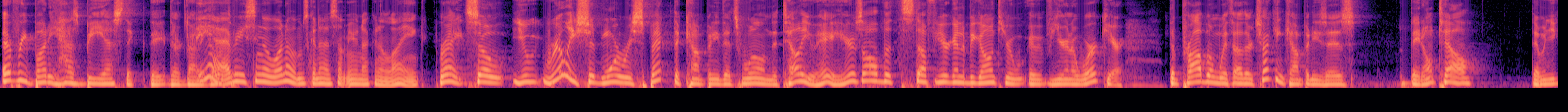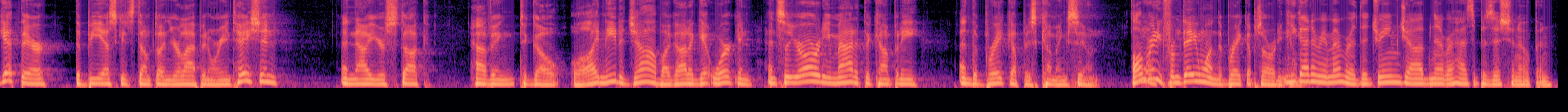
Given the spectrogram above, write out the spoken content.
everybody has BS that they, they're going to go Yeah, through. every single one of them's gonna have something you're not gonna like. Right. So you really should more respect the company that's willing to tell you, hey, here's all the stuff you're going to be going through if you're going to work here. The problem with other trucking companies is they don't tell. Then when you get there, the BS gets dumped on your lap in orientation, and now you're stuck having to go, well, I need a job. I got to get working. And so you're already mad at the company, and the breakup is coming soon. Already from day one, the breakup's already You got to remember the dream job never has a position open.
